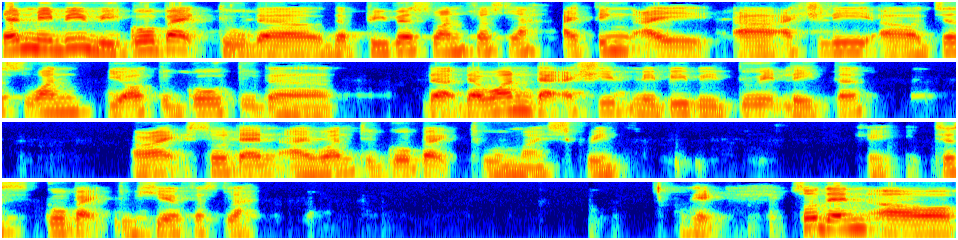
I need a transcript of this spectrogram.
Then maybe we go back to the the previous one first, lah. I think I uh, actually uh just want you all to go to the the the one that actually maybe we do it later. All right. So then I want to go back to my screen. Okay, just go back to here first, lah. Okay, so then uh,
